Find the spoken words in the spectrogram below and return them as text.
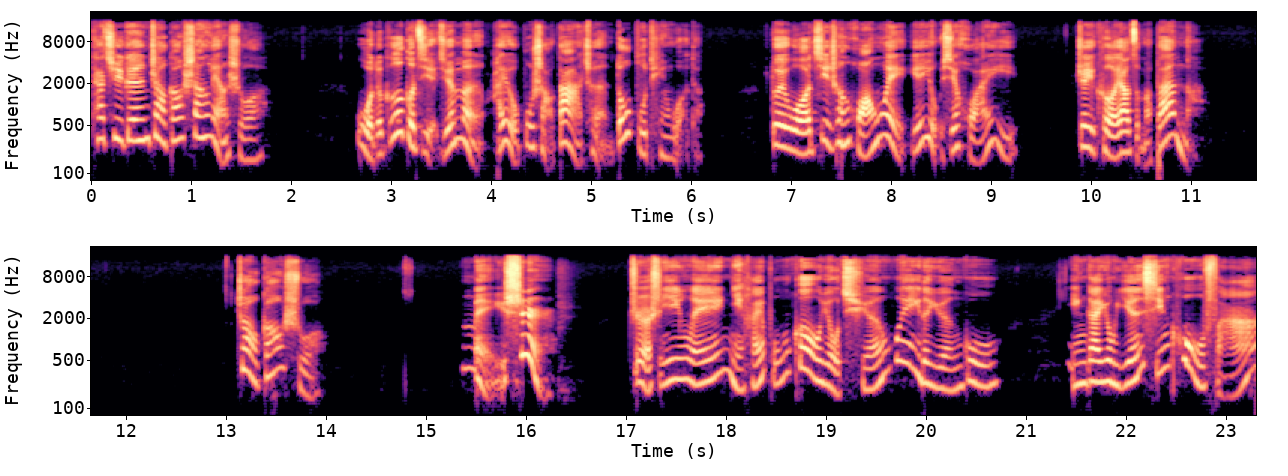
他去跟赵高商量说：“我的哥哥姐姐们还有不少大臣都不听我的，对我继承皇位也有些怀疑，这可要怎么办呢？”赵高说：“没事，这是因为你还不够有权威的缘故，应该用严刑酷法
